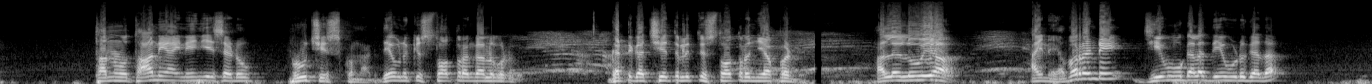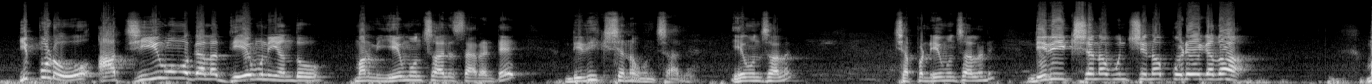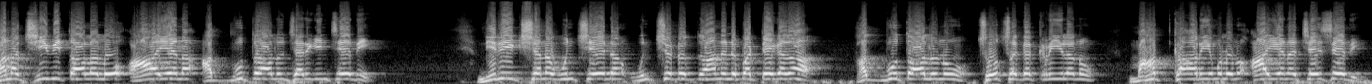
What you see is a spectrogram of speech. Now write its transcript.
తనను తానే ఆయన ఏం చేశాడు? ప్రూవ్ చేసుకున్నాడు. దేవునికి స్తోత్రం కలుగుడు గట్టిగా చేతులు ఎత్తి స్తోత్రం చెప్పండి. హల్లెలూయా. ఆయన ఎవరండి? జీవము గల దేవుడు కదా. ఇప్పుడు ఆ జీవము గల దేవుని ఎందు మనం ఏముంచాలి సార్ అంటే నిరీక్షణ ఉంచాలి. ఏముంచాలి చెప్పండి ఏముంచాలండి నిరీక్షణ ఉంచినప్పుడే కదా మన జీవితాలలో ఆయన అద్భుతాలు జరిగించేది. నిరీక్షణ ఉంచేట ఉంచట దానిని బట్టే కదా అద్భుతాలను సూచక క్రియలను మహత్కార్యములను ఆయన చేసేది.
